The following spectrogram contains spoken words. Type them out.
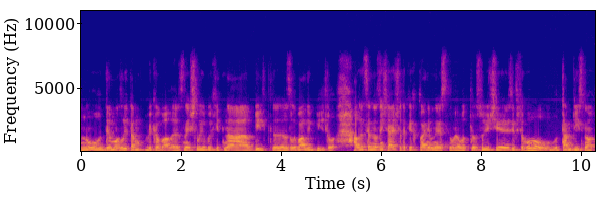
Ну де могли, там публікували. Знайшли вихід на більд, е, зливали більду. Але це не означає, що таких планів не існує. От судячи зі всього, там дійсно,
